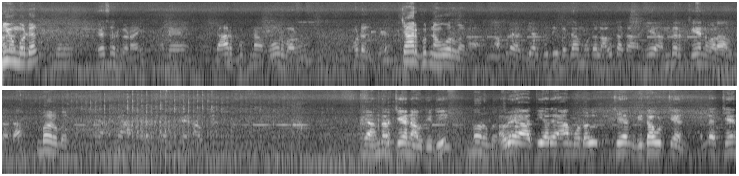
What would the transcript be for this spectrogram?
ન્યૂ મોડલ. થ્રેસર ગણાય અને ચાર ફૂટના ઓરવાળું મોડલ છે. ચાર ફૂટના ઓરવાર આપણે અત્યાર સુધી બધા મોડલ આવતા હતા એ અંદર ચેન વાળા આવતા હતા. બરોબર. ચેન આવતી એ અંદર ચેન આવતી હતી. બરોબર. હવે અત્યારે આ મોડલ ચેન વિધાઉટ ચેન એટલે ચેન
